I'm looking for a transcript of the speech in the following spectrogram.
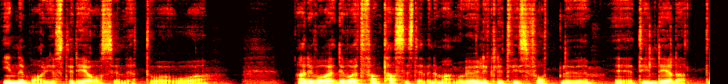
innebar just i det avseendet. Och, och, ja, det, var, det var ett fantastiskt evenemang och vi har lyckligtvis fått nu tilldelat,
